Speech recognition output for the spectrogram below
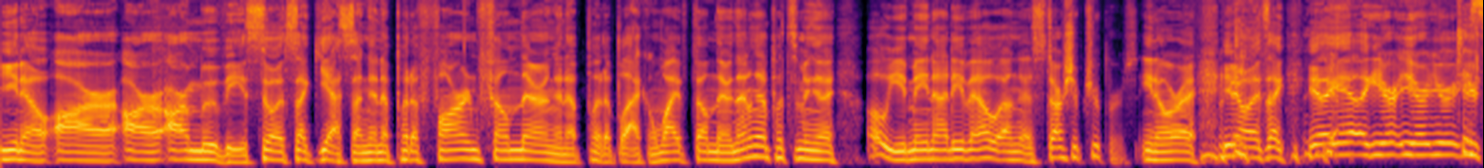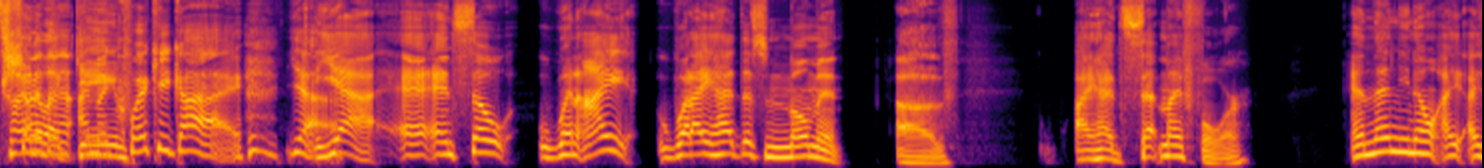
you know our our our movies so it's like yes i'm going to put a foreign film there i'm going to put a black and white film there and then i'm going to put something like oh you may not even oh i'm gonna starship troopers you know or you know it's like you're like, like you're you're you're, you're trying to like that I'm a quirky guy. Yeah. yeah and, and so when i what i had this moment of i had set my four and then you know i i,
